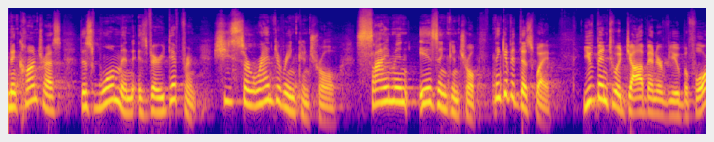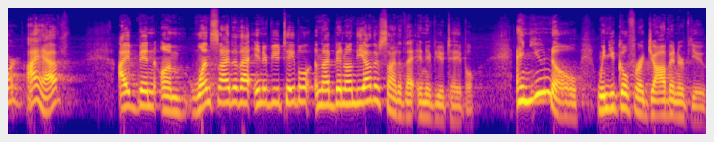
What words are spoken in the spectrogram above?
And in contrast, this woman is very different. She's surrendering control. Simon is in control. Think of it this way you've been to a job interview before, I have. I've been on one side of that interview table, and I've been on the other side of that interview table. And you know, when you go for a job interview,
